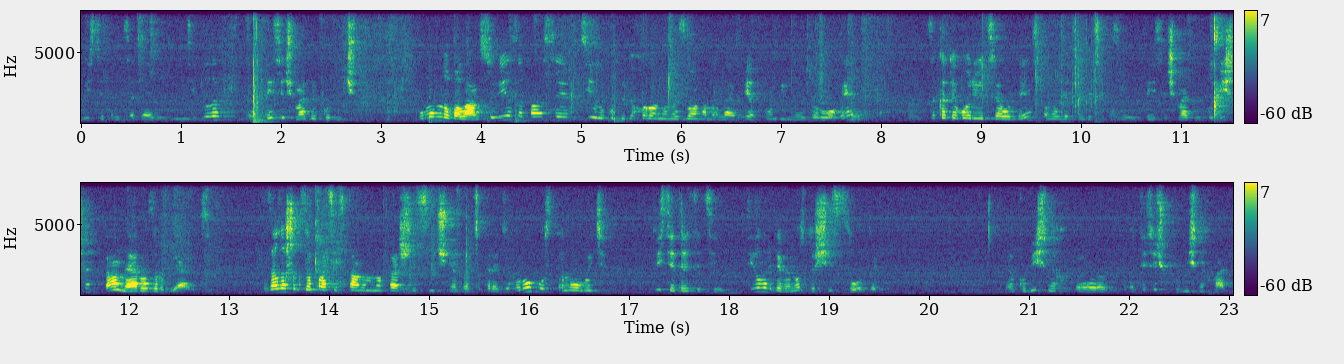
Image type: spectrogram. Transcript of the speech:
239 тисяч метрів кубічних. Умовно балансові запаси в цілику під охоронними зонами леві автомобільної дороги за категорією С1 становлять 77 тисяч метрів кубічних та не розробляються. Залишок запасів станом на 1 січня 2023 року становить 237,96 кубічних е, тисяч кубічних метрів.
